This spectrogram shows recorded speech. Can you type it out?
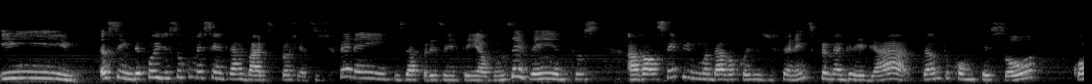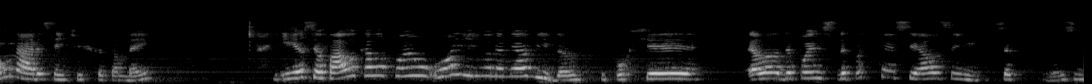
E, assim, depois disso eu comecei a entrar em vários projetos diferentes, apresentei alguns eventos. A Val sempre me mandava coisas diferentes para me agregar, tanto como pessoa, como na área científica também. E assim, eu falo que ela foi o, anjinho na minha vida, porque ela, depois, depois que conheci ela, assim, você, você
